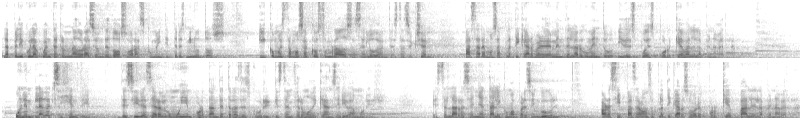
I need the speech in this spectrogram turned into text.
La película cuenta con una duración de 2 horas con 23 minutos y como estamos acostumbrados a hacerlo durante esta sección, pasaremos a platicar brevemente el argumento y después por qué vale la pena verla. Un empleado exigente decide hacer algo muy importante tras descubrir que está enfermo de cáncer y va a morir. Esta es la reseña tal y como aparece en Google. Ahora sí pasaremos a platicar sobre por qué vale la pena verla.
